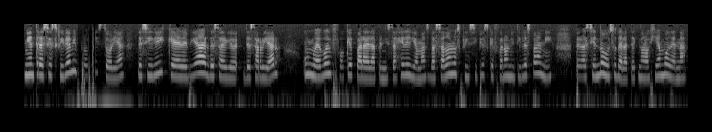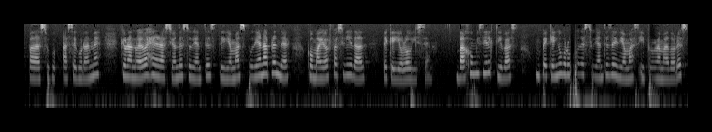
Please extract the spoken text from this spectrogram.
Mientras escribía mi propia historia, decidí que debía desarrollar un nuevo enfoque para el aprendizaje de idiomas basado en los principios que fueron útiles para mí, pero haciendo uso de la tecnología moderna para asegurarme que una nueva generación de estudiantes de idiomas pudieran aprender con mayor facilidad de que yo lo hice. Bajo mis directivas, un pequeño grupo de estudiantes de idiomas y programadores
